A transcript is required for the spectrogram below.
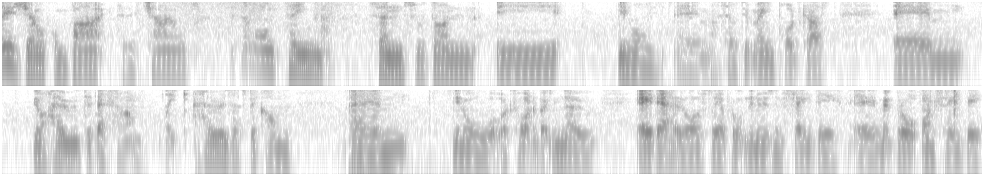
ladies and gentlemen, welcome back to the channel. It's been a long time since we've done a, you know, um, a Celtic Mind podcast. Um, you know, how did this happen? Like, how has this become, um, you know, what we're talking about now? Eddie obviously I broke the news on Friday, um, it broke on Friday,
